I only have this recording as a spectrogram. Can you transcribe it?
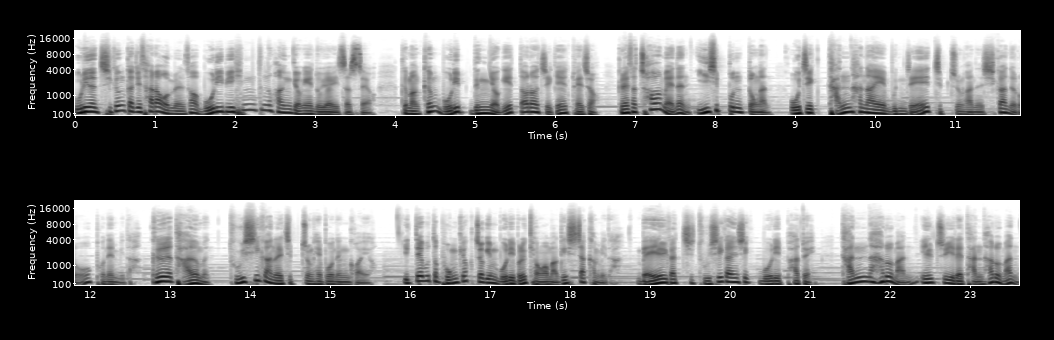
우리는 지금까지 살아오면서 몰입이 힘든 환경에 놓여 있었어요. 그만큼 몰입 능력이 떨어지게 되죠. 그래서 처음에는 20분 동안 오직 단 하나의 문제에 집중하는 시간으로 보냅니다. 그 다음은 2시간을 집중해 보는 거예요. 이때부터 본격적인 몰입을 경험하기 시작합니다. 매일같이 2시간씩 몰입하되 단 하루만 일주일에 단 하루만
